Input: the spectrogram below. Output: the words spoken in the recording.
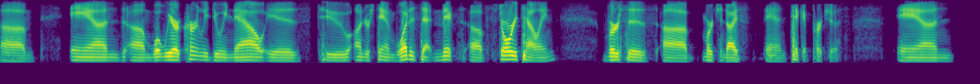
Um, and um, what we are currently doing now is to understand what is that mix of storytelling versus uh, merchandise and ticket purchase. And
